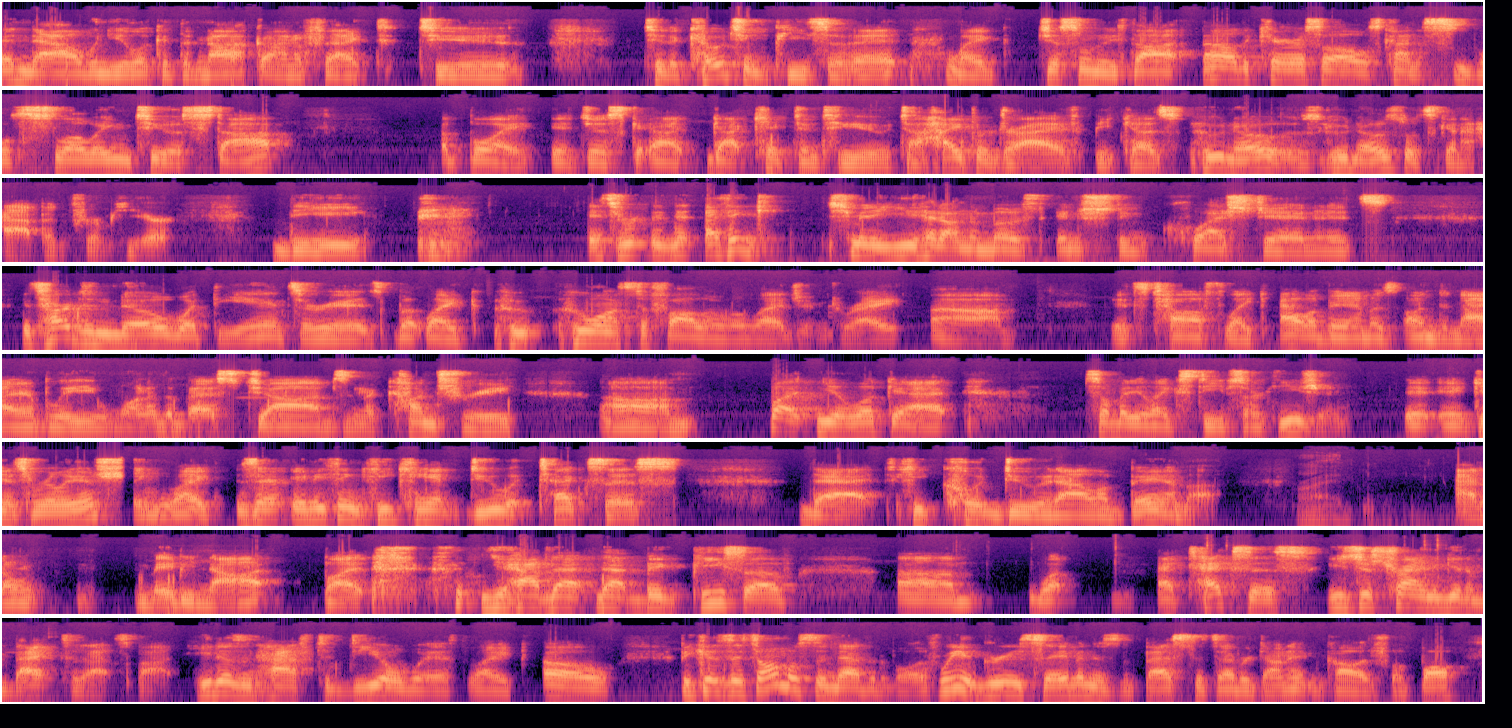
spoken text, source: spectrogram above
And now, when you look at the knock on effect to to the coaching piece of it, like just when we thought, oh, the carousel was kind of slowing to a stop, uh, boy, it just got, got kicked into to hyperdrive because who knows? Who knows what's going to happen from here? The it's I think Schmidt, you hit on the most interesting question. It's it's hard to know what the answer is, but like who who wants to follow a legend, right? Um, it's tough. Like Alabama's undeniably one of the best jobs in the country, um, but you look at somebody like Steve Sarkisian, it, it gets really interesting. Like, is there anything he can't do at Texas that he could do at Alabama? Right. I don't. Maybe not. But you have that that big piece of um, what at Texas, he's just trying to get him back to that spot. He doesn't have to deal with like, oh, because it's almost inevitable. If we agree Saban is the best that's ever done it in college football,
